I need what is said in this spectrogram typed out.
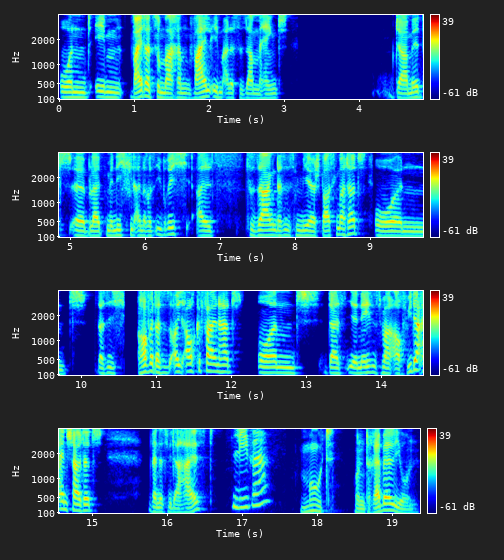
und eben weiterzumachen, weil eben alles zusammenhängt. Damit äh, bleibt mir nicht viel anderes übrig, als zu sagen, dass es mir Spaß gemacht hat und dass ich hoffe, dass es euch auch gefallen hat und dass ihr nächstes Mal auch wieder einschaltet, wenn es wieder heißt Liebe, Mut und Rebellion.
